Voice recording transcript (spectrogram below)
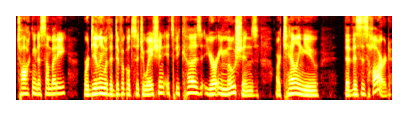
talking to somebody or dealing with a difficult situation, it's because your emotions are telling you that this is hard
